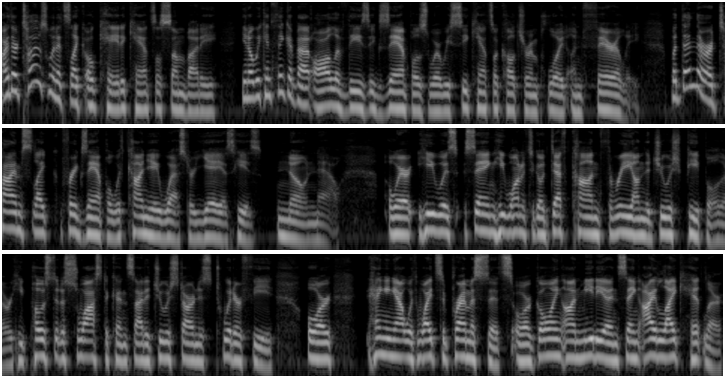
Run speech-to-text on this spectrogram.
are there times when it's like okay to cancel somebody? You know, we can think about all of these examples where we see cancel culture employed unfairly. But then there are times, like, for example, with Kanye West, or Ye as he is known now, where he was saying he wanted to go DEF CON 3 on the Jewish people, or he posted a swastika inside a Jewish star in his Twitter feed, or hanging out with white supremacists, or going on media and saying, I like Hitler.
